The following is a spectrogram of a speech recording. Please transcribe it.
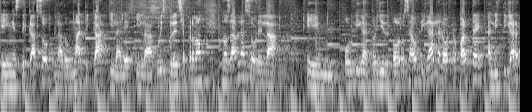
en este caso la dogmática y la, y la jurisprudencia, perdón, nos habla sobre la em, obligatoriedad, o, sea, obligarle a la otra parte a litigar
